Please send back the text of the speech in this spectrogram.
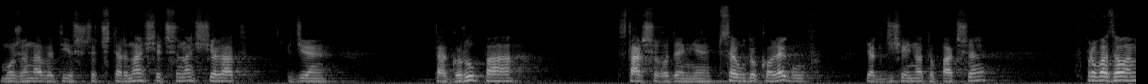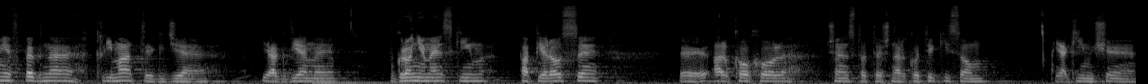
może nawet jeszcze 14-13 lat, gdzie ta grupa starszych ode mnie pseudokolegów, jak dzisiaj na to patrzę, wprowadzała mnie w pewne klimaty, gdzie, jak wiemy, w gronie męskim papierosy, e, alkohol, często też narkotyki są jakimś e,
